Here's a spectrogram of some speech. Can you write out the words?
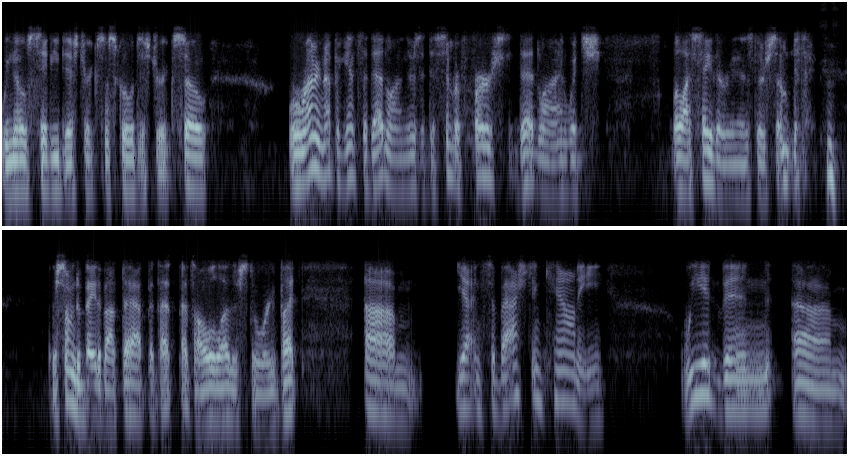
we know city districts and school districts. So we're running up against the deadline. There's a December 1st deadline, which, well, I say there is. There's some there's some debate about that, but that that's a whole other story. But um, yeah, in Sebastian County, we had been um,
